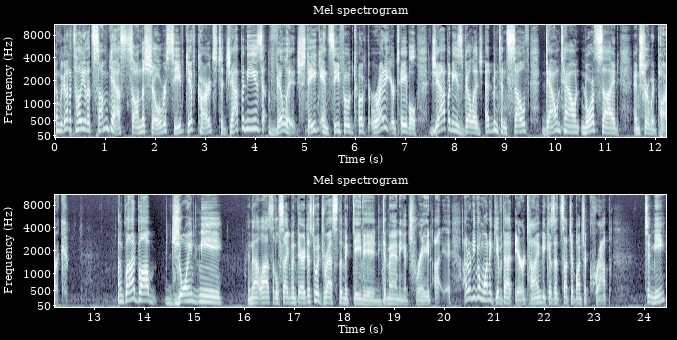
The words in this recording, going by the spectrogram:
And we got to tell you that some guests on the show receive gift cards to Japanese Village. Steak and seafood cooked right at your table. Japanese Village, Edmonton South, downtown, North Side, and Sherwood Park. I'm glad Bob joined me in that last little segment there just to address the McDavid demanding a trade. I I don't even want to give that airtime because it's such a bunch of crap to me.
